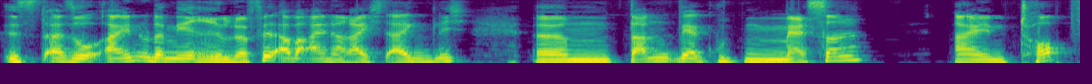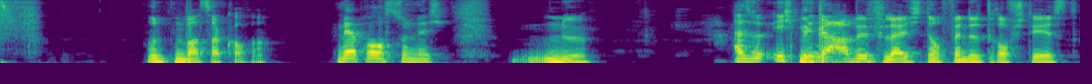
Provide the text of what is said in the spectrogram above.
ist also ein oder mehrere Löffel, aber einer reicht eigentlich. Ähm, dann wäre gut ein Messer, ein Topf und ein Wasserkocher. Mehr brauchst du nicht. Nö. Also ich Eine bin, Gabel vielleicht noch, wenn du drauf stehst.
